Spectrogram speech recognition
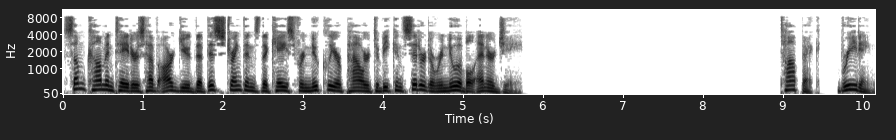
Some commentators have argued that this strengthens the case for nuclear power to be considered a renewable energy. Breeding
